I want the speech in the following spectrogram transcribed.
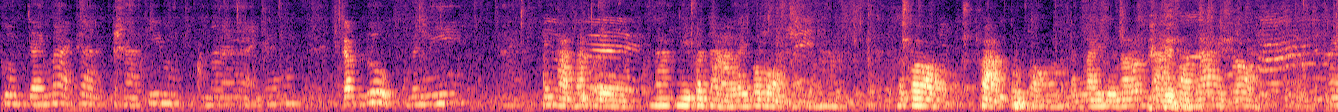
ภูมิใจมากค่ะค่ะที่มากับลูกวันนี้ค่ะให้ขาดรักเลยนะมีปัญหาอะไรก็บอกนะคะแล้วก็ฝากคุณหมออะไรหรือเรารักษาพอได้ก็ให้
